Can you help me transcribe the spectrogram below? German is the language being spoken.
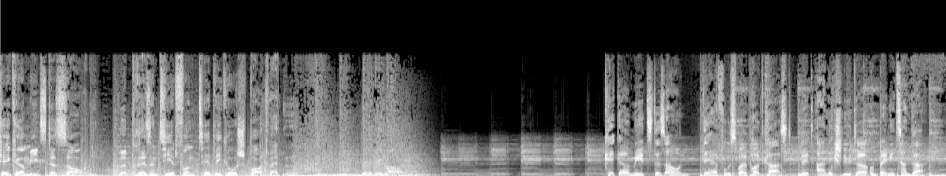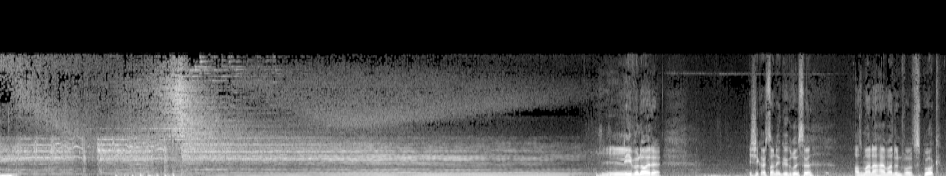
Kicker meets the Zone wird präsentiert von Tipico Sportwetten. Kicker meets the Zone, der Fußball-Podcast mit Alex Schlüter und Benny Zander. Liebe Leute, ich schicke euch sonnige Grüße aus meiner Heimat in Wolfsburg.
